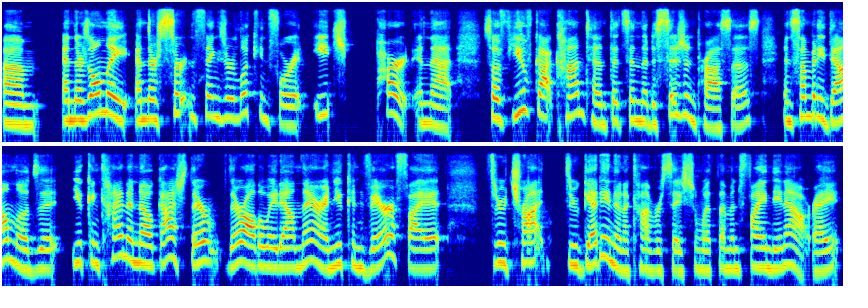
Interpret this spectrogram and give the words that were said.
um, and there's only and there's certain things you're looking for at each part in that. So if you've got content that's in the decision process and somebody downloads it, you can kind of know, gosh, they're they're all the way down there, and you can verify it through try through getting in a conversation with them and finding out right?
